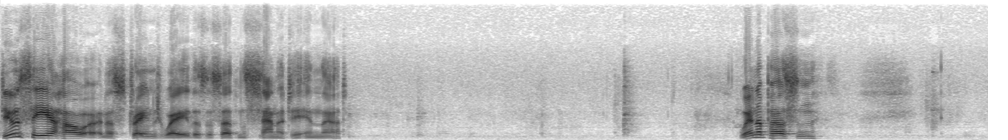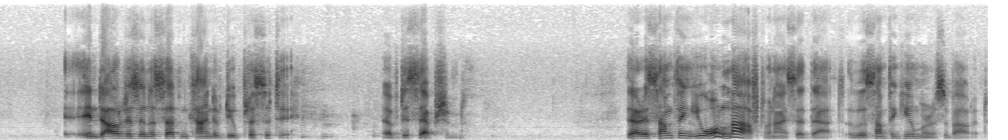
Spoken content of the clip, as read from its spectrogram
do you see how, in a strange way, there's a certain sanity in that? When a person indulges in a certain kind of duplicity, of deception, there is something, you all laughed when I said that. There was something humorous about it.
